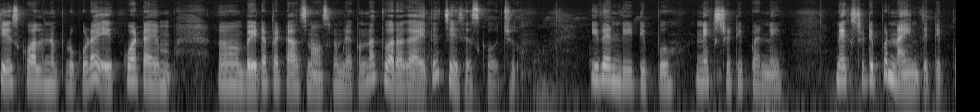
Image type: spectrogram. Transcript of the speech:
చేసుకోవాలన్నప్పుడు కూడా ఎక్కువ టైం బయట పెట్టాల్సిన అవసరం లేకుండా త్వరగా అయితే చేసేసుకోవచ్చు. ఇదండి టిప్పు. నెక్స్ట్ టిప్ అండి. నెక్స్ట్ టిప్ నైన్త్ టిప్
